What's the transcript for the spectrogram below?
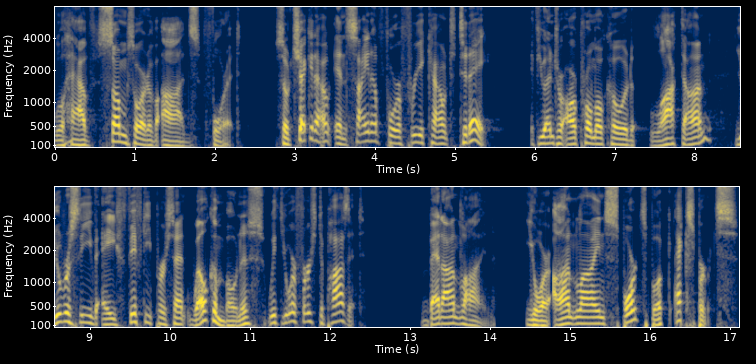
will have some sort of odds for it. So check it out and sign up for a free account today. If you enter our promo code LOCKED ON, you'll receive a 50% welcome bonus with your first deposit. Bet online, your online sportsbook experts.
